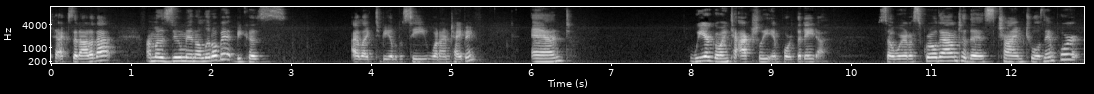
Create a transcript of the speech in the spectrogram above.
to exit out of that. I'm going to zoom in a little bit because I like to be able to see what I'm typing. And we are going to actually import the data. So we're going to scroll down to this QIIME Tools Import.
